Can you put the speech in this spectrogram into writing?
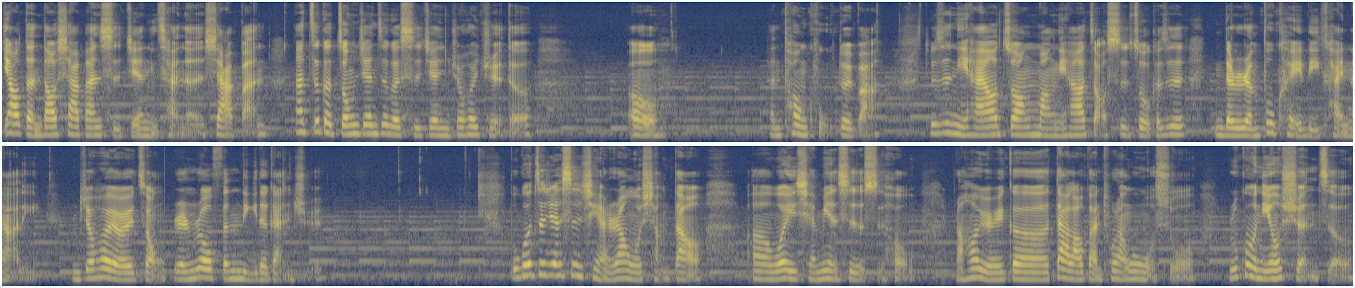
要等到下班时间，你才能下班。那这个中间这个时间，你就会觉得，哦，很痛苦，对吧？就是你还要装忙，你还要找事做，可是你的人不可以离开那里，你就会有一种人肉分离的感觉。不过这件事情也让我想到，呃，我以前面试的时候，然后有一个大老板突然问我说：“如果你有选择。”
